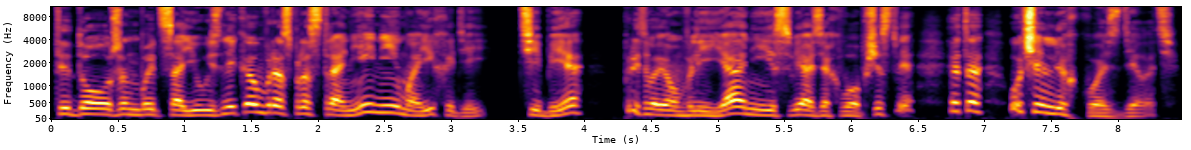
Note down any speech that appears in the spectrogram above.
Ты должен быть союзником в распространении моих идей. Тебе, при твоем влиянии и связях в обществе, это очень легко сделать».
